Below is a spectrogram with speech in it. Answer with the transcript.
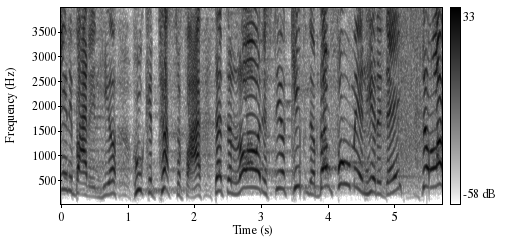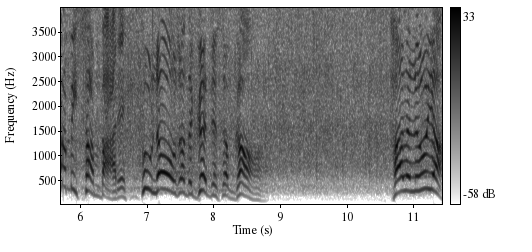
anybody in here who can testify that the Lord is still keeping them? Don't fool me in here today. There ought to be somebody who knows of the goodness of God. Hallelujah.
